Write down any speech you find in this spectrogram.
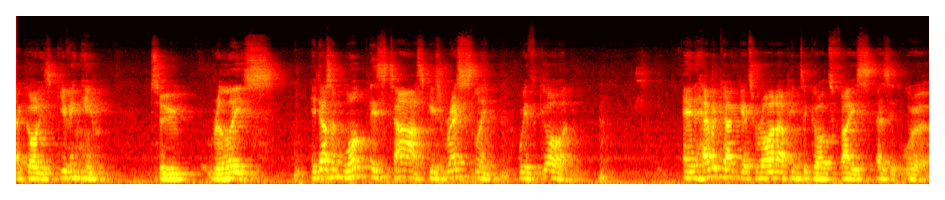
that God is giving him to release. He doesn't want this task. He's wrestling with God. And Habakkuk gets right up into God's face, as it were.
